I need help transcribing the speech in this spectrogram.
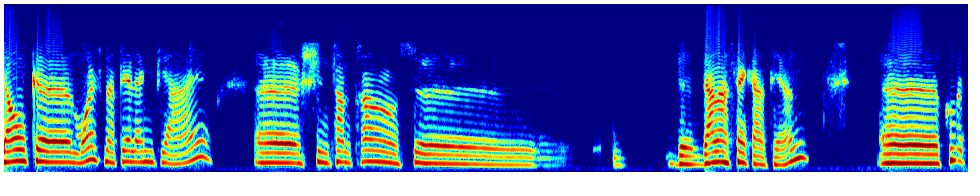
Donc, moi, je m'appelle Annie-Pierre. je suis une femme trans de, dans la cinquantaine. Euh, écoute,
